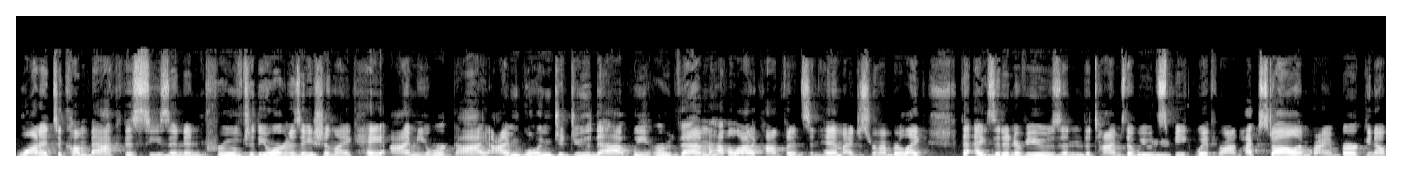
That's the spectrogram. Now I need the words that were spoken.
wanted to come back this season and prove to the organization, like, hey, I'm your guy. I'm going to do that. We heard them have a lot of confidence in him. I just remember like the exit interviews and the times that we would mm-hmm. speak with Ron Hextall and Brian Burke. You know,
